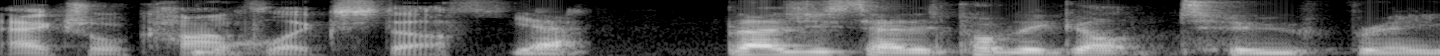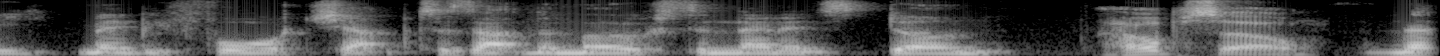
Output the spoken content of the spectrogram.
actual conflict stuff. Yeah. But as you said, it's probably got two, three, maybe four chapters at the most, and then it's done. I hope so. And then,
